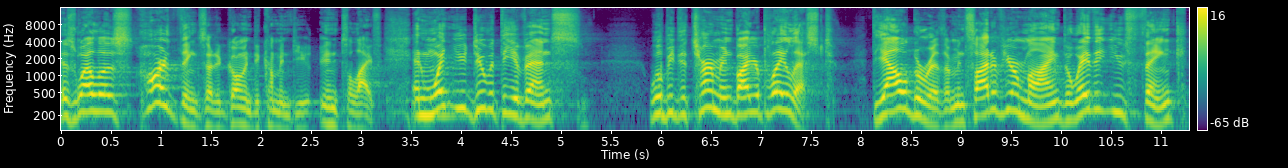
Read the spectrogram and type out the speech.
as well as hard things that are going to come into, into life. And what you do with the events will be determined by your playlist. The algorithm inside of your mind, the way that you think,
